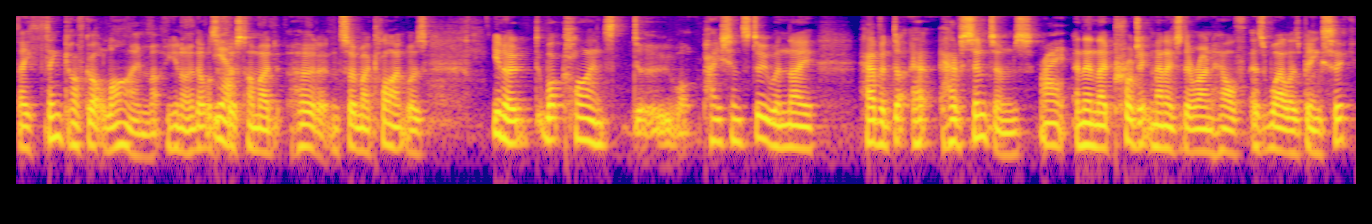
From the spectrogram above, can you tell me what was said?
They think I've got Lyme. You know, that was the Yeah. first time I'd heard it, and so my client was, you know, what clients do, what patients do when they have a have symptoms, Right. and then they project manage their own health as well as being sick.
